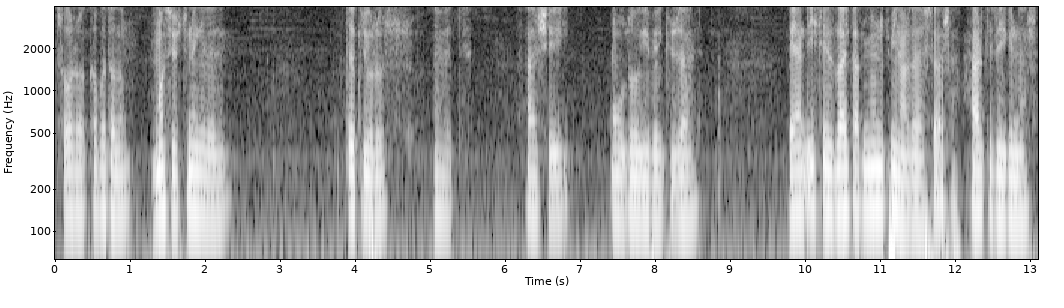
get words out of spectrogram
Sonra kapatalım. Masa üstüne gelelim. Tıklıyoruz. Evet. Her şey olduğu gibi güzel. Beğendiyseniz like atmayı unutmayın arkadaşlar. Herkese iyi günler.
